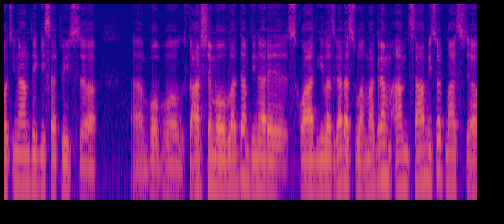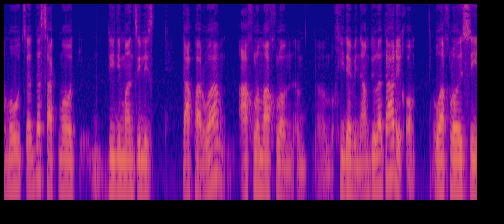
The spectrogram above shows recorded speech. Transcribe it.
მოწინააღმდეგისათვის გარშემოვლა და მდინარე სხვა ადგილას გადასულა, მაგრამ ამ სამისოთ მას მოუწევდა საკმაოდ დიდი მანძილის დაფარვა. ახლო-ახლო ხიდები ნამდვილად არ იყო. უახლოესი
